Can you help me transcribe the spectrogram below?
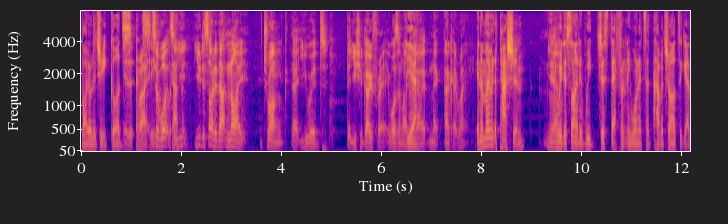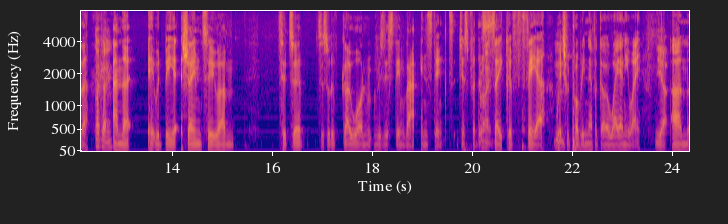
biology gods it- and right. see So what, what? So you, you decided that night, drunk, that you would that you should go for it. It wasn't like Yeah. a ne- okay, right. in a moment of passion, Yeah. we decided we just definitely wanted to have a child together. Okay. And that it would be a shame to um, to to to sort of go on resisting that instinct just for the Right. sake of fear, which would probably never go away anyway. Yeah. Um,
